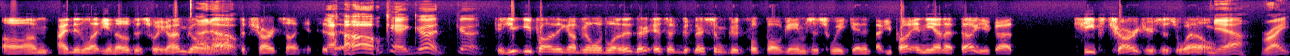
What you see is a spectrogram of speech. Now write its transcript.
Oh, I'm, I didn't let you know this week. I'm going off the charts on you today. Oh, okay, good, good. Because you, you probably think I'm going with one. There, is a, there's some good football games this weekend. You probably in the NFL you got Chiefs Chargers as well, Yeah, right.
